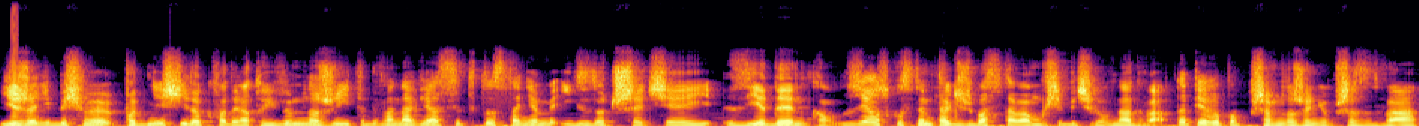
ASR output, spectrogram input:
Jeżeli byśmy podnieśli do kwadratu i wymnożyli te dwa nawiasy, to dostaniemy x do trzeciej z jedynką. W związku z tym ta liczba stała musi być równa 2. Dopiero po przemnożeniu przez 2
